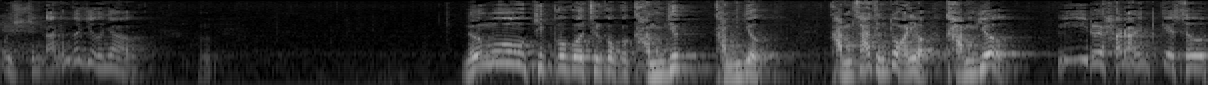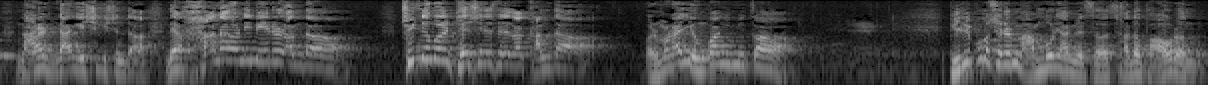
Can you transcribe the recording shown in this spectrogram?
뭐 신나는 거지, 그냥. 너무 기쁘고 즐겁고 감격, 감격. 감사 정도 아니요. 감격. 이 일을 하나님께서 나를 나게 시키신다. 내가 하나님의 일을 한다. 주님을 대신해서 내가 간다. 얼마나 영광입니까? 빌보스를 마무리하면서 사도 바울은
